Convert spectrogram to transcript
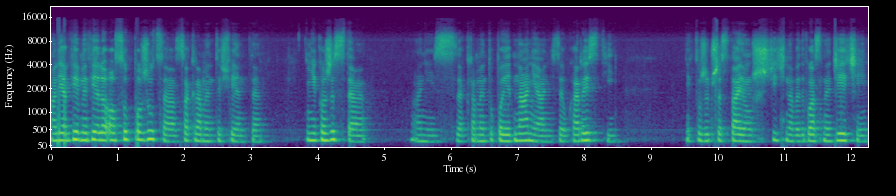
Ale jak wiemy, wiele osób porzuca sakramenty święte. Nie korzysta ani z sakramentu pojednania, ani z Eucharystii. Niektórzy przestają czcić nawet własne dzieci.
